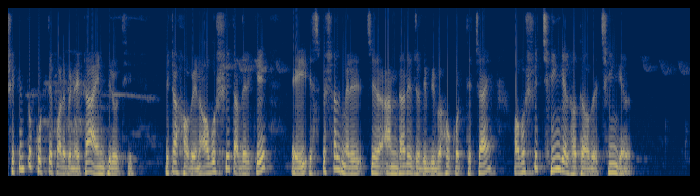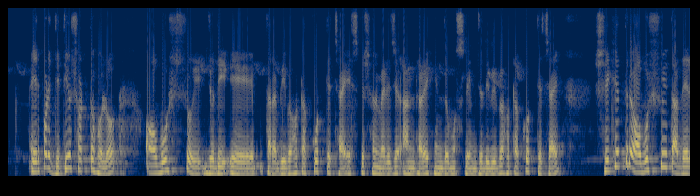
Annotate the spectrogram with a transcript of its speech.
সে কিন্তু করতে পারবে না, এটা আইন বিরোধী। এটা হবে না। অবশ্যই তাদেরকে এই স্পেশাল ম্যারেজের আন্ডারে যদি বিবাহ করতে চায়, অবশ্যই ছিঙ্গেল হতে হবে ছিঙ্গেল এরপরে দ্বিতীয় শর্ত হলো, অবশ্যই যদি তারা বিবাহটা করতে চায় স্পেশাল ম্যারেজের আন্ডারে হিন্দু, মুসলিম যদি বিবাহটা করতে চায় সেক্ষেত্রে অবশ্যই তাদের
